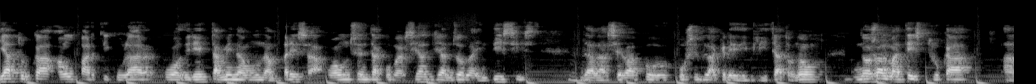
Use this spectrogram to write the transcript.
ja trucar a un particular o directament a una empresa o a un centre comercial ja ens dona indicis de la seva possible credibilitat o no. No és el mateix trucar a,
